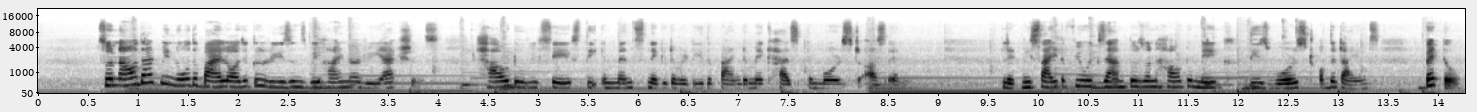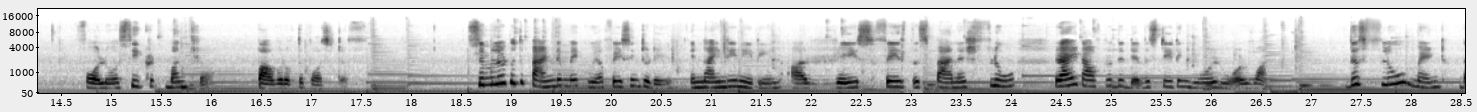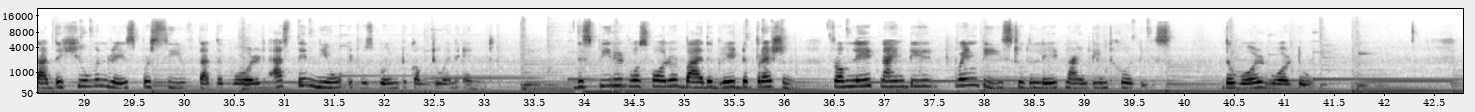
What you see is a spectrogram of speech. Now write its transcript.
So, now that we know the biological reasons behind our reactions, how do we face the immense negativity the pandemic has immersed us in? Let me cite a few examples on how to make these worst of the times better. Follow a secret mantra power of the positive. Similar to the pandemic we are facing today, in 1918, our race faced the Spanish flu right after the devastating World War I. This flu meant that the human race perceived that the world as they knew it was going to come to an end. This period was followed by the Great Depression from late 1920s to the late 1930s, the World War II.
